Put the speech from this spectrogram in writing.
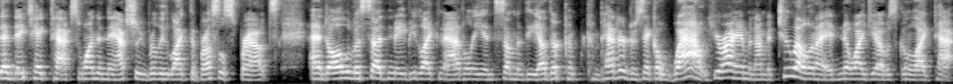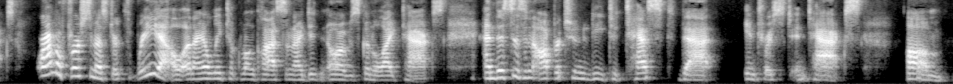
Then they take tax one and they actually really like the Brussels sprouts. And all of a sudden, maybe like Natalie and some of the other com competitors, they go, wow, here I am and I'm a 2L and I had no idea I was going to like tax. Or I'm a first semester 3L and I only took one class and I didn't know I was going to like tax. And this is an opportunity to test that interest in tax. Um,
